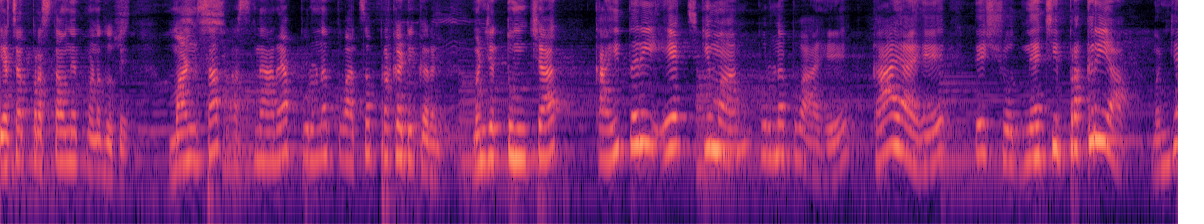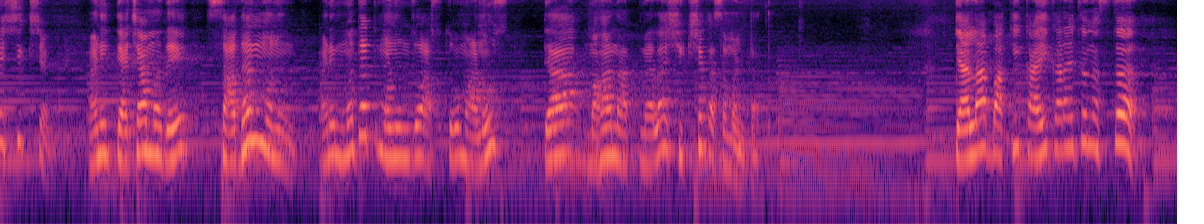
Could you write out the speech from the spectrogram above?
याच्यात प्रस्तावनेत म्हणत होते. माणसात असणाऱ्या पूर्णत्वाचं प्रकटीकरण. म्हणजे तुमच्यात काहीतरी एक किमान पूर्णत्व आहे. काय आहे? ते शोधण्याची प्रक्रिया म्हणजे शिक्षण. आणि त्याच्यामध्ये साधन म्हणून आणि मदत म्हणून जो असतो माणूस त्या महान आत्म्याला शिक्षक असं म्हणतात. त्याला बाकी काही करायचं नसतं.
